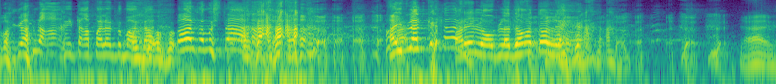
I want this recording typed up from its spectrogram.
pagka nakakita ka palang tumaga, Tol, kamusta? high blood ka na. Pare, low blood ako, tol. Eh. Yan.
